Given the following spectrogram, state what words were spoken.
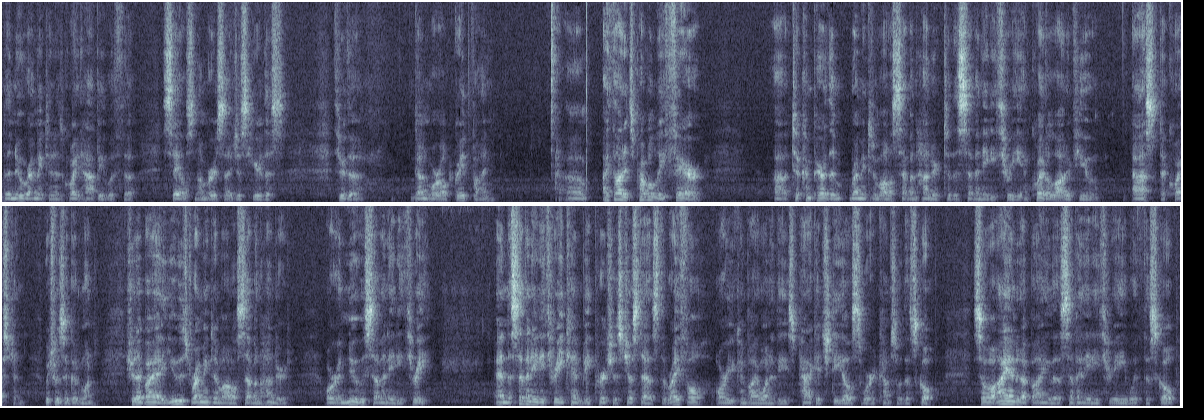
the new Remington is quite happy with the sales numbers. I just hear this through the gun world grapevine. Um, I thought it's probably fair uh, to compare the Remington Model 700 to the 783 and quite a lot of you asked a question, which was a good one. Should I buy a used Remington Model 700 or a new 783? And the 783 can be purchased just as the rifle, or you can buy one of these package deals where it comes with a scope. So I ended up buying the 783 with the scope,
